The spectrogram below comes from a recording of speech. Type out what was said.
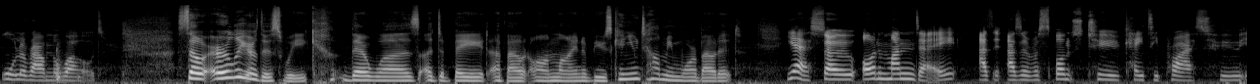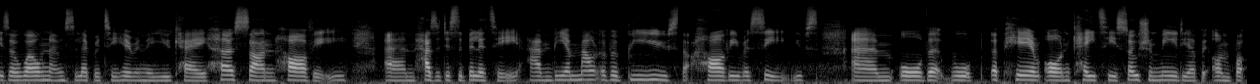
all around the world. So earlier this week, there was a debate about online abuse. Can you tell me more about it? Yeah, so on Monday, as, as a response to Katie Price, who is a well known celebrity here in the UK, her son Harvey um, has a disability, and the amount of abuse that Harvey receives um, or that will appear on Katie's social media but on, but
